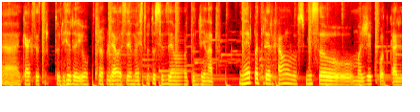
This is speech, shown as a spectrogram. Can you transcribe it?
а, как се структурира и управлява семейството се вземат от жената. Не е патриархално в смисъл мъже, какво каже,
